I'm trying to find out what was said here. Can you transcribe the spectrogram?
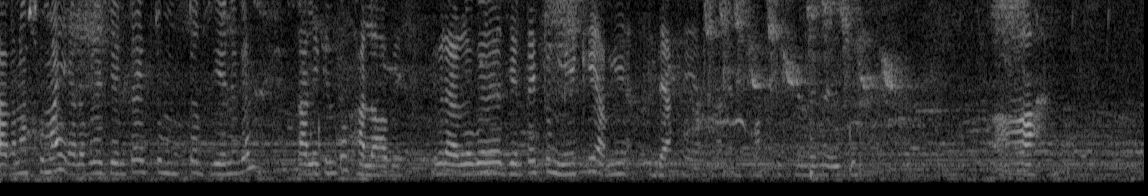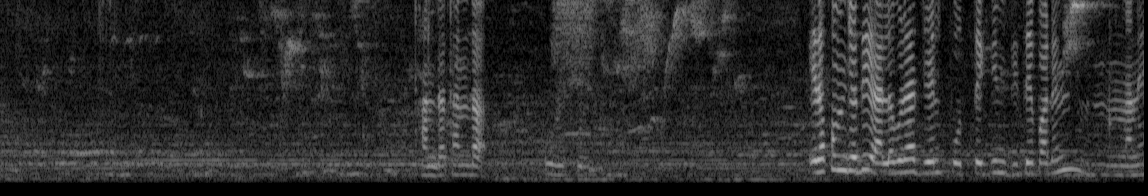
লাগানোর সময় অ্যালোভেরা জেলটা একটু মুখটা ধুয়ে নেবেন, তাহলে কিন্তু ভালো হবে। এবার অ্যালোভেরা জেলটা একটু মেখে আমি দেখাই সুন্দর হয়েছে। ঠান্ডা ঠান্ডা কুল কুল এরকম যদি অ্যালোভেরা জেল প্রত্যেকদিন দিতে পারেন মানে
